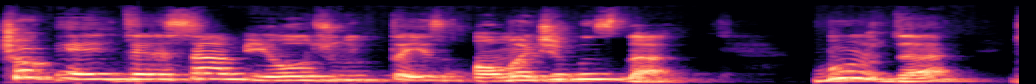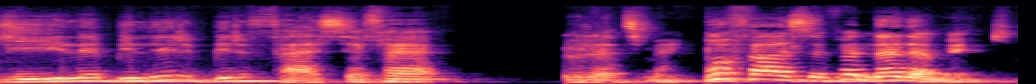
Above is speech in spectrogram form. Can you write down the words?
Çok enteresan bir yolculuktayız. Amacımız da burada giyilebilir bir felsefe üretmek. Bu felsefe ne demek?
